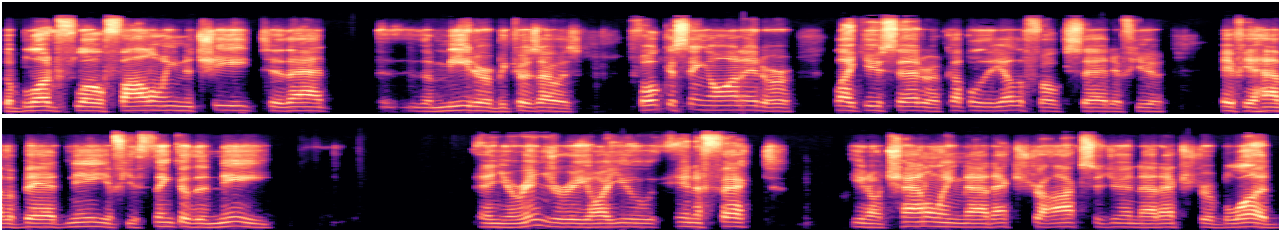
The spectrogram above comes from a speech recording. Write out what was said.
the blood flow following the chi to that the meter because I was focusing on it or like you said or a couple of the other folks said if you if you have a bad knee if you think of the knee and your injury are you in effect you know channeling that extra oxygen that extra blood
